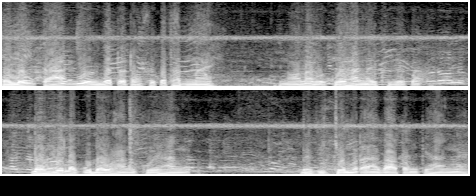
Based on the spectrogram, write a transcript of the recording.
Và lượng cá nhiều nhất ở trong suối cá thần này, thì nó nằm ở cuối hang này, quý vị các bạn. Đây không biết là cuối đầu hang cuối hang bởi vì chưa một ai vào trong cái hang này.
